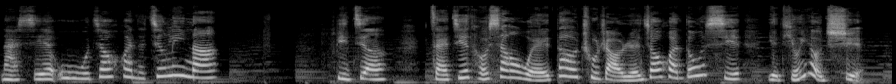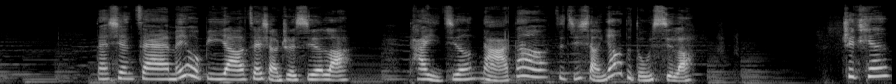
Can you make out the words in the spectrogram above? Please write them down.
那些物物交换的经历呢？毕竟，在街头巷尾到处找人交换东西也挺有趣。但现在没有必要再想这些了，他已经拿到自己想要的东西了。这天，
